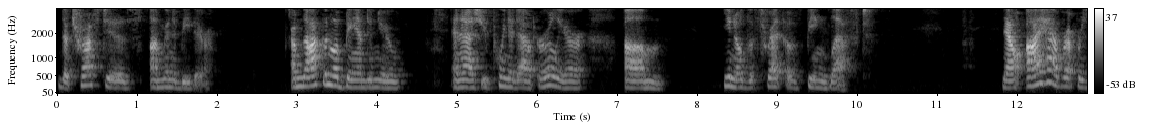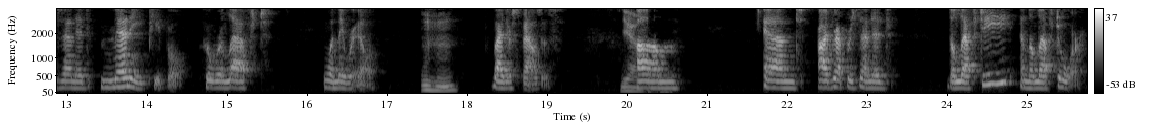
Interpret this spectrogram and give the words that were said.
The trust is I'm going to be there. I'm not going to abandon you. And as you pointed out earlier, um, you know, the threat of being left. Now, I have represented many people who were left when they were ill mm-hmm. by their spouses. Yeah. Um, and I've represented the lefty and the leftor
